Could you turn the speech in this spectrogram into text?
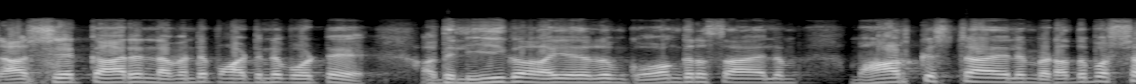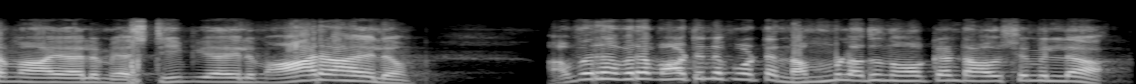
രാഷ്ട്രീയക്കാരൻ അവന്റെ പാട്ടിന് പോട്ടെ അത് ലീഗ് ആയാലും കോൺഗ്രസ് ആയാലും മാർക്സിസ്റ്റ് ആയാലും ഇടതുപക്ഷമായാലും എസ് ടി പി ആയാലും ആരായാലും അവരവരെ പാട്ടിന് പോട്ടെ. നമ്മൾ അത് നോക്കേണ്ട ആവശ്യമില്ല.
